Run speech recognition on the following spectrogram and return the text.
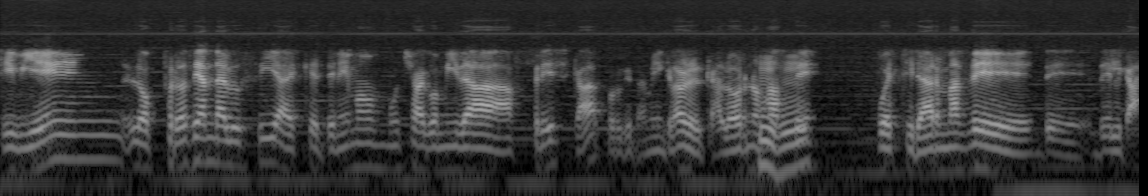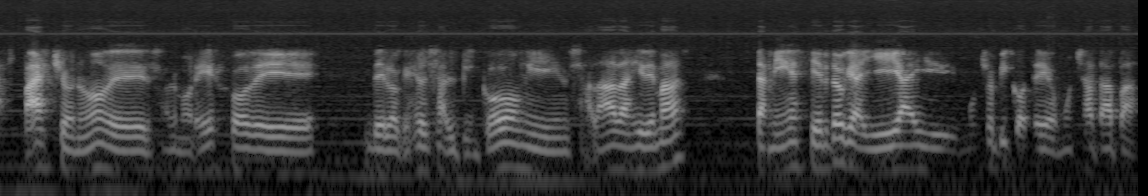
Si bien los pros de Andalucía es que tenemos mucha comida fresca, porque también, claro, el calor nos uh -huh. hace pues tirar más de, de, del gazpacho, ¿no? Del salmorejo, de, de lo que es el salpicón y ensaladas y demás. También es cierto que allí hay mucho picoteo, mucha tapa.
